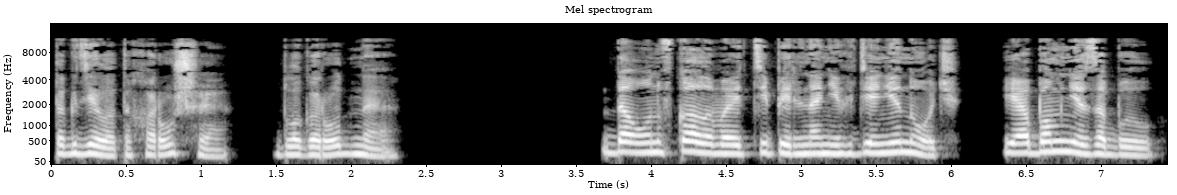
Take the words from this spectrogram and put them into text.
Так дело-то хорошее, благородное. Да он вкалывает теперь на них день и ночь, и обо мне забыл.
